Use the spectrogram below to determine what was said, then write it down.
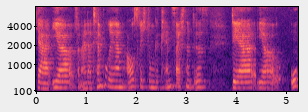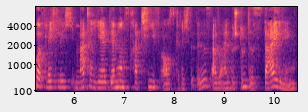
ja eher von einer temporären Ausrichtung gekennzeichnet ist, der eher oberflächlich, materiell, demonstrativ ausgerichtet ist, also ein bestimmtes Styling,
